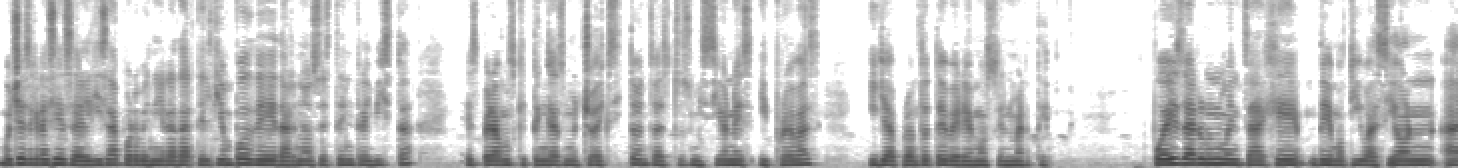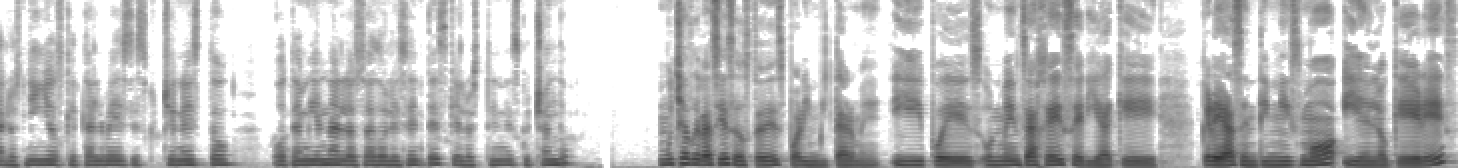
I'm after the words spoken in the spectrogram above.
Muchas gracias Elisa por venir a darte el tiempo de darnos esta entrevista. Esperamos que tengas mucho éxito en todas tus misiones y pruebas y ya pronto te veremos en Marte puedes dar un mensaje de motivación a los niños que tal vez escuchen esto o también a los adolescentes que lo estén escuchando? Muchas gracias a ustedes por invitarme y pues un mensaje sería que creas en ti mismo y en lo que eres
